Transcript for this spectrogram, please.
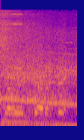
Looks like I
